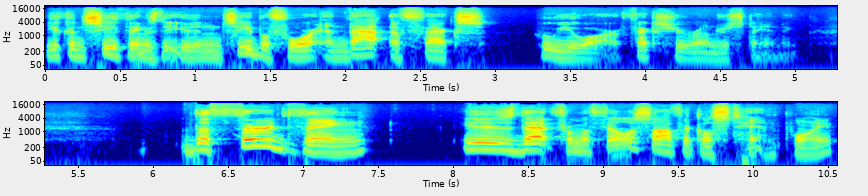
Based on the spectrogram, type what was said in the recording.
you can see things that you didn't see before, and that affects who you are, affects your understanding. The third thing is that from a philosophical standpoint,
